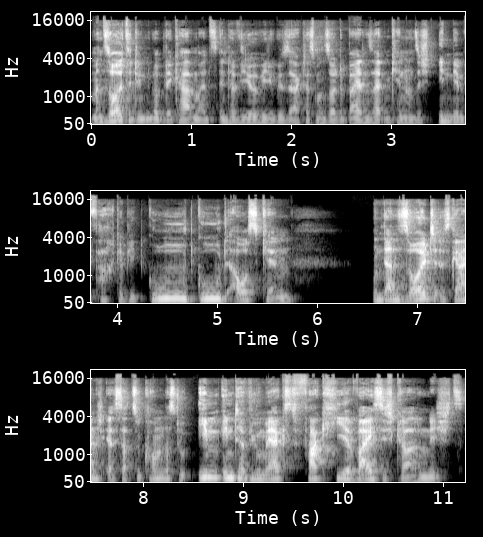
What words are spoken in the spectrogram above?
man sollte den Überblick haben als Interviewer, wie du gesagt hast. Man sollte beiden Seiten kennen und sich in dem Fachgebiet gut, gut auskennen. Und dann sollte es gar nicht erst dazu kommen, dass du im Interview merkst, fuck, hier weiß ich gerade nichts.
